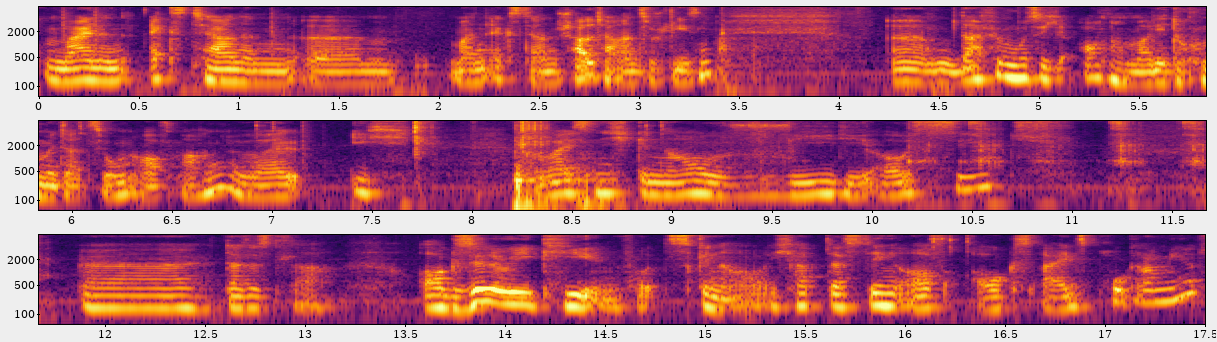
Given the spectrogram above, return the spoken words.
meinen externen, ähm, meinen externen Schalter anzuschließen. Ähm, dafür muss ich auch nochmal die Dokumentation aufmachen, weil ich weiß nicht genau, wie die aussieht. Äh, das ist klar. Auxiliary Key Inputs, genau. Ich habe das Ding auf AUX 1 programmiert.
